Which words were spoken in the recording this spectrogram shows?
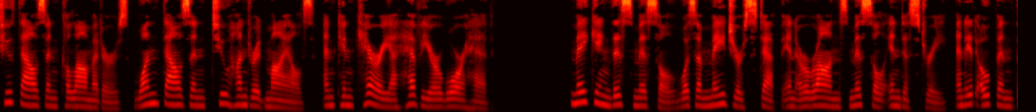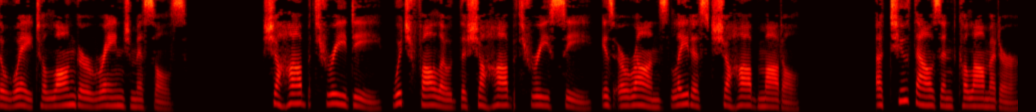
2,000 km 1,200 miles, and can carry a heavier warhead. Making this missile was a major step in Iran's missile industry, and it opened the way to longer-range missiles. Shahab 3D, which followed the Shahab 3C, is Iran's latest Shahab model. A 2,000 kilometer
